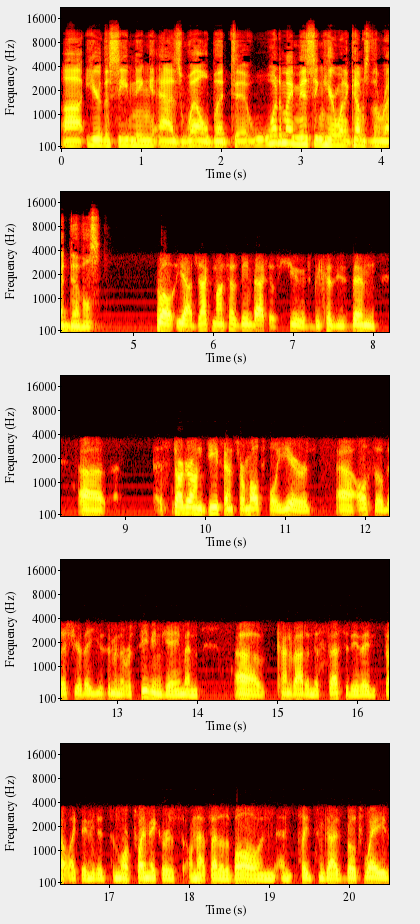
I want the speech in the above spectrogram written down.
uh, here this evening as well, but uh, what am I missing here when it comes to the Red Devils? Well, yeah, Jack Montez being back is huge because he's been uh, a starter on defense for multiple years. Uh, also, this year they used him in the receiving game, and kind of out of necessity, they felt like they needed some more playmakers on that side of the ball, and, and played some guys both ways.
